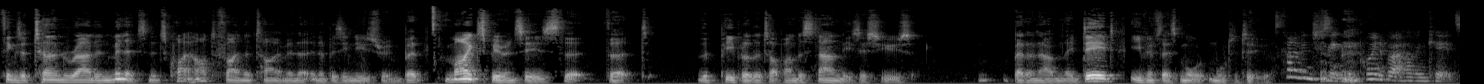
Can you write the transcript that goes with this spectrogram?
Things are turned around in minutes, and it's quite hard to find the time in a, in a busy newsroom. But my experience is that that the people at the top understand these issues better now than they did, even if there's more more to do. It's kind of interesting the point about having kids.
